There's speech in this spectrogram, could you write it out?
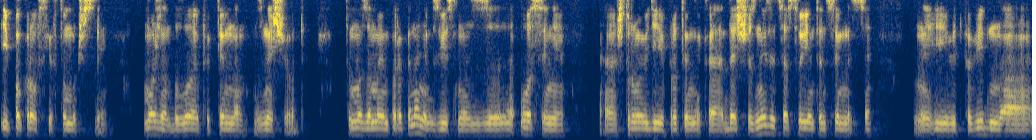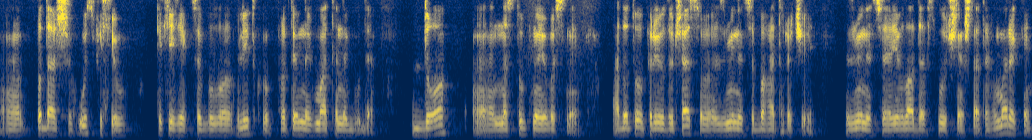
і Покровський в тому числі, можна було ефективно знищувати. Тому, за моїм переконанням, звісно, з осені е, штурмові дії противника дещо знизяться в своїй інтенсивності, і відповідно е, подальших успіхів, таких як це було влітку, противник мати не буде до е, наступної весни. А до того періоду часу зміниться багато речей. Зміниться і влада в Сполучених Штатах Америки,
